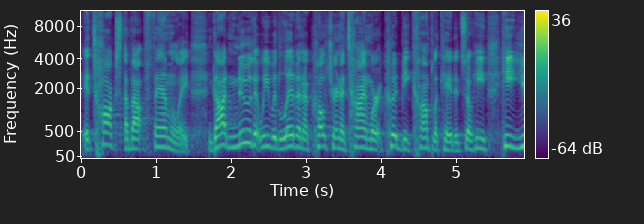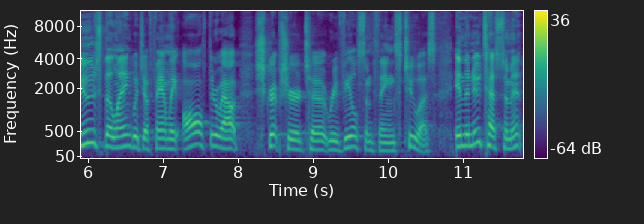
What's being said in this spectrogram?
it talks about family. God knew that we would live in a culture and a time where it could be complicated. So he, he used the language of family all throughout scripture to reveal some things to us. In the New Testament,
